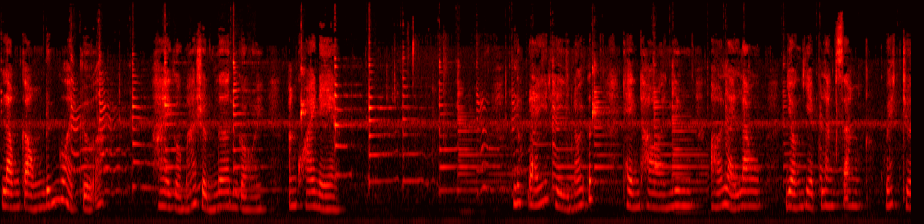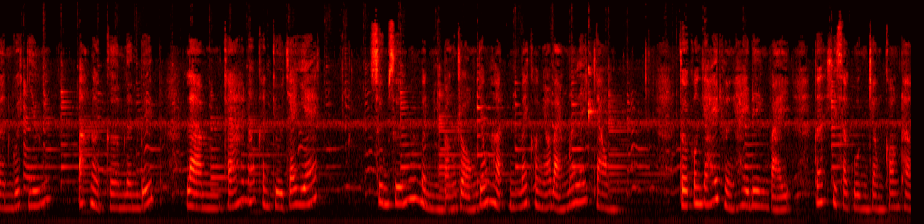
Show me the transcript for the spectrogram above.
Lòng cộng đứng ngoài cửa. Hai gò má rừng lên gọi, Ăn khoai nè. Lúc đấy thì nói ít Thèn thò nhưng ở lại lâu, Dọn dẹp lăn xăng, Quét trên quét dưới, Bắt nồi cơm lên bếp, Làm cá nấu canh chua trái giác. Sung sướng mình bận rộn giống hệt mấy con nhỏ bạn mới lấy chồng. Tụi con gái thường hay điên vậy. Tới khi xà quần chồng con thật,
